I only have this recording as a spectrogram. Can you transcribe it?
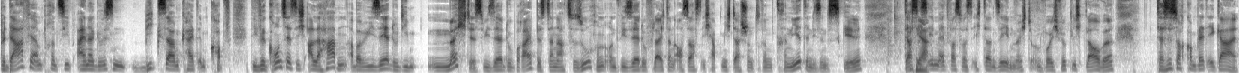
bedarf ja im Prinzip einer gewissen Biegsamkeit im Kopf, die wir grundsätzlich alle haben, aber wie sehr du die möchtest, wie sehr du bereit bist, danach zu suchen und wie sehr du vielleicht dann auch sagst, ich habe mich da schon drin trainiert in diesem Skill, das ja. ist eben etwas, was ich dann sehen möchte und wo ich wirklich glaube, das ist doch komplett egal,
